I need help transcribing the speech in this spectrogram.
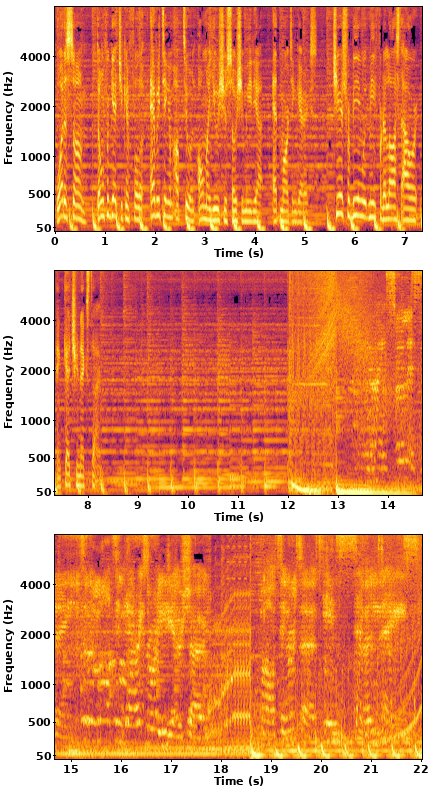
What a song. Don't forget you can follow everything I'm up to on all my usual social media at Martin Garrix. Cheers for being with me for the last hour and catch you next time. Thanks for listening to the Martin Garrix Radio Show. Martin returns in seven days.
